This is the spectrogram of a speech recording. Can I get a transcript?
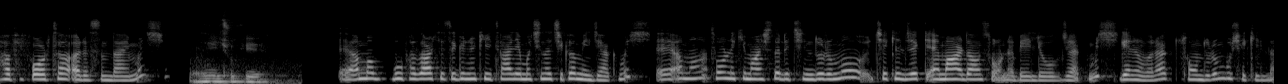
Hafif orta arasındaymış. İyi çok iyi. Eee, ama bu pazartesi günkü İtalya maçına çıkamayacakmış. Eee, ama sonraki maçlar için durumu çekilecek MR'dan sonra belli olacakmış. Genel olarak son durum bu şekilde.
